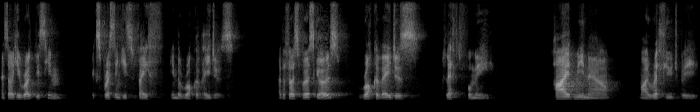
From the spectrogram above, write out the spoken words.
And so he wrote this hymn expressing his faith in the Rock of Ages. Now, the first verse goes Rock of Ages, cleft for me. Hide me now, my refuge be.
